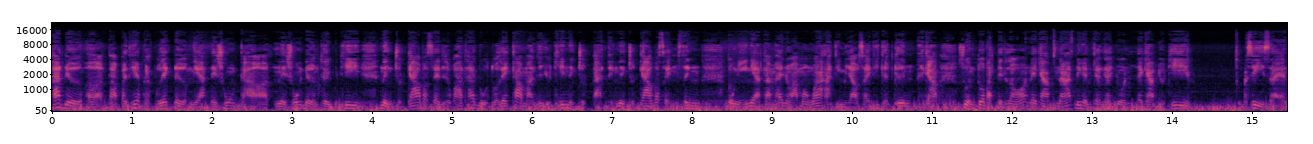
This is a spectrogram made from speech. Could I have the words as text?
ถ้าเดิมเอ่อต่อไปเทียบกับตัวเลขเดิมเนี่ยในช่วงในช่วงเดิมเธออยู่ที่ 1.9%หรือว่าถ้าดูตัวเลข9มันจะอยู่ที่ 1.8 ถึง 1.9%ซึ่งตรงนี้เนี่ยทำให้นวามองว่าอาจจะมีดาวไซด์ที่เกิดขึ้นนะครับส่วนตัวบัตรติดล้อนะครับนัดเดือนกันยายนนะครับอยู่ที่ สี่แสน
